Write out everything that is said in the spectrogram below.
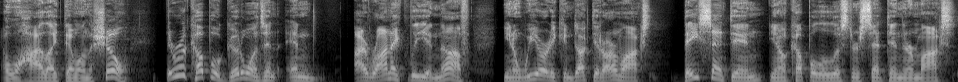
and we'll highlight them on the show. There were a couple of good ones. And, and ironically enough, you know, we already conducted our mocks. They sent in, you know, a couple of listeners sent in their mocks,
